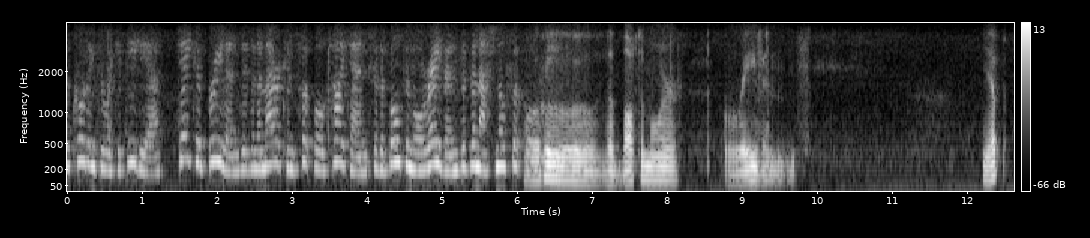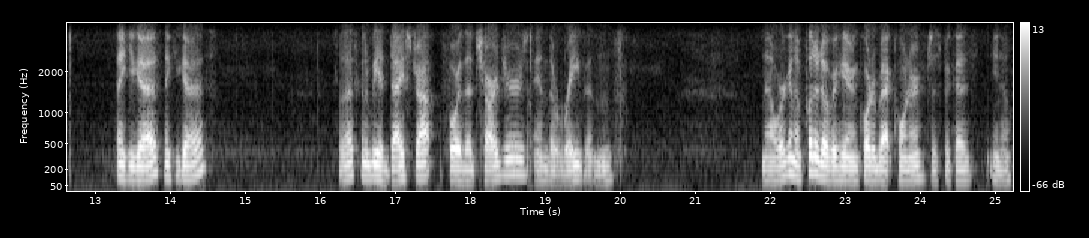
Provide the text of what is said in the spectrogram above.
According to Wikipedia, Jacob Breeland is an American football tight end for the Baltimore Ravens of the National Football League. Ooh, the Baltimore Ravens. Yep. Thank you guys. Thank you guys. So that's going to be a dice drop for the Chargers and the Ravens. Now we're going to put it over here in quarterback corner just because, you know,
